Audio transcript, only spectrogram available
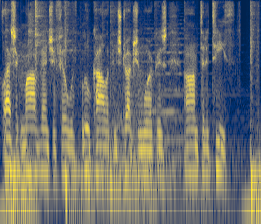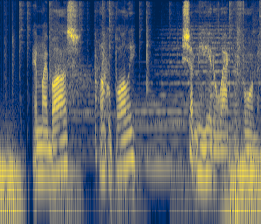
Classic mob venture filled with blue collar construction workers armed to the teeth. And my boss, Uncle Paulie, sent me here to whack the foreman.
